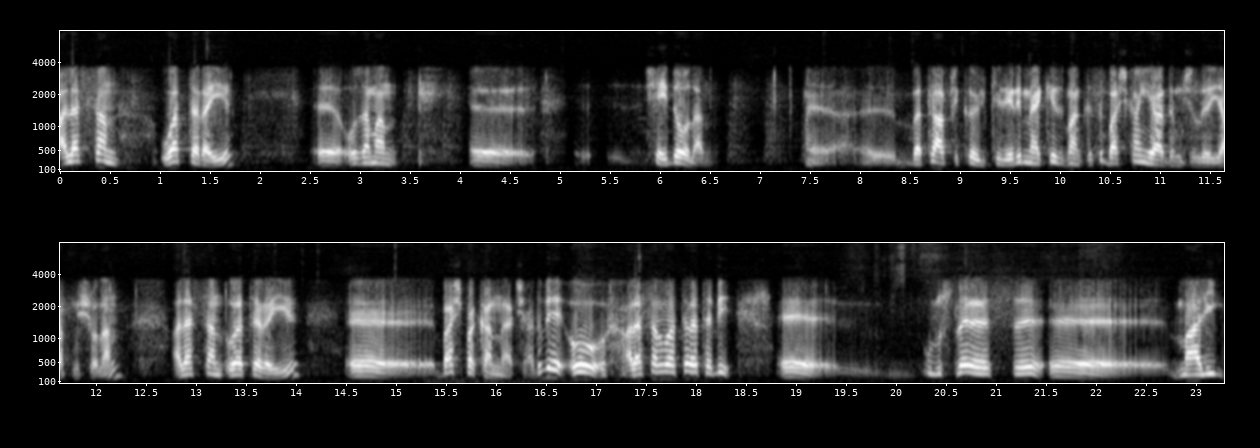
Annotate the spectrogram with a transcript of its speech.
Alassane Ouattara'yı e, o zaman e, şeyde olan e, Batı Afrika ülkeleri Merkez Bankası Başkan Yardımcılığı yapmış olan Alassane Ouattara'yı e, başbakanlığa çağırdı. Ve o Alassane Ouattara tabi e, uluslararası e, mali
